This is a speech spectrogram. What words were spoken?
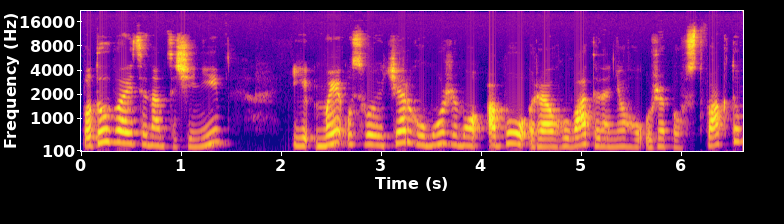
подобається нам це чи ні. І ми, у свою чергу, можемо або реагувати на нього уже постфактум,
